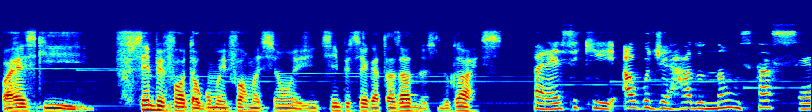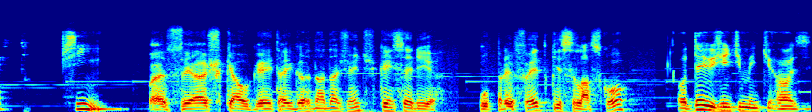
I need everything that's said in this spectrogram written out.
Parece que sempre falta alguma informação, a gente sempre chega atrasado nesses lugares. Parece que algo de errado não está certo. Sim, Mas você acha que alguém tá enganando a gente? Quem seria? O prefeito que se lascou? Odeio gente mentirosa,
